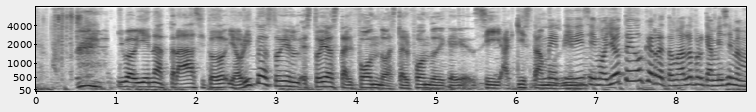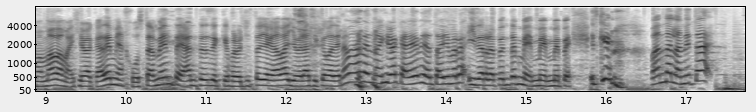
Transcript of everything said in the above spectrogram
Iba bien atrás y todo. Y ahorita estoy, estoy hasta el fondo, hasta el fondo de que sí, aquí estamos. Metidísimo. Yo tengo que retomarlo porque a mí sí me mamaba My Hero Academia. Justamente antes de que Frochito llegaba, yo era así como de no mames, My Hero Academia está bien, verga. Y de repente me, me, me. Es que, banda, la neta,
